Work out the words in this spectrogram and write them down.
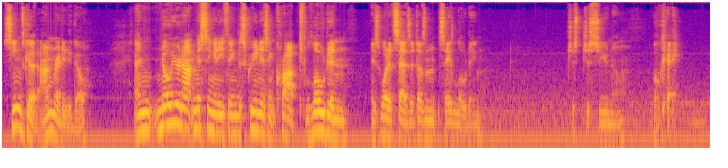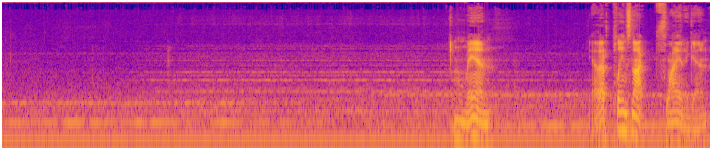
Seems good. I'm ready to go. And no, you're not missing anything. The screen isn't cropped. Loading is what it says. It doesn't say loading. Just, just so you know. Okay. Oh man. Yeah, that plane's not flying again.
